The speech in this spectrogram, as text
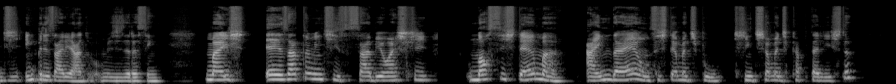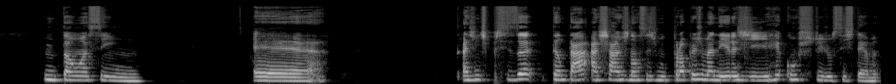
de empresariado, vamos dizer assim. Mas é exatamente isso, sabe? Eu acho que o nosso sistema ainda é um sistema, tipo, que a gente chama de capitalista. Então, assim. É... A gente precisa tentar achar as nossas próprias maneiras de reconstruir o sistema.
